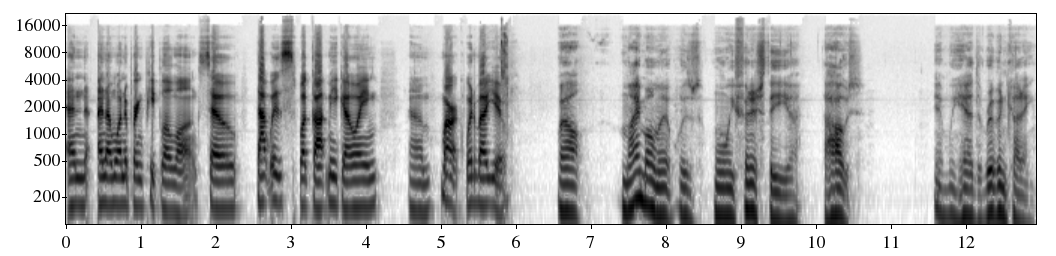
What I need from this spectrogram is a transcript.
and and I want to bring people along. So that was what got me going. Um, Mark, what about you? Well, my moment was when we finished the uh, the house, and we had the ribbon cutting,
